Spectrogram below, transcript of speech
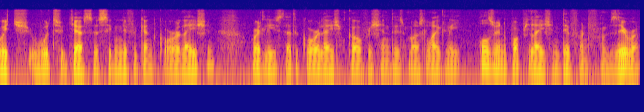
which would suggest a significant correlation, or at least that the correlation coefficient is most likely also in the population different from zero.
